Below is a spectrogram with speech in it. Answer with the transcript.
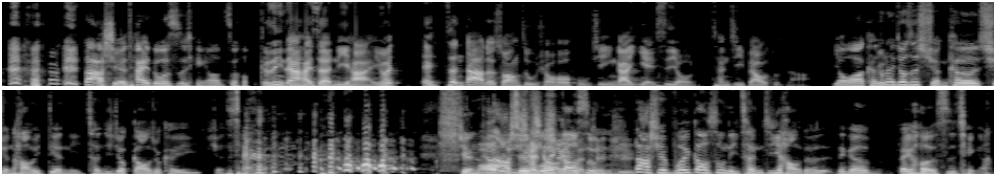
大学太多事情要做，可是你这样还是很厉害，因为。哎，政大的双主修或辅系应该也是有成绩标准的啊。有啊，可是那就是选课选好一点，你成绩就高就可以选上了。选课大学不会告诉你，大学不会告诉你成绩好的那个背后的事情啊。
